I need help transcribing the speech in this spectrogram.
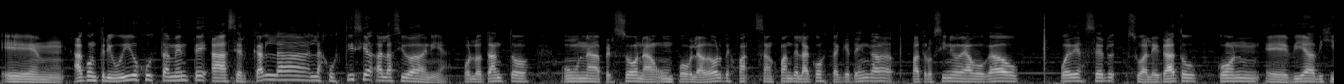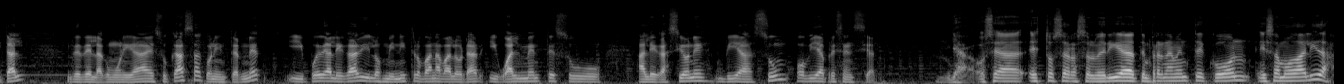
Em, ha contribuido justamente a acercar la, justicia a la ciudadanía. Por lo tanto, una persona, un poblador de San Juan de la Costa que tenga patrocinio de abogado puede hacer su alegato con eh, vía digital desde la comunidad de su casa, con internet, y puede alegar y los ministros van a valorar igualmente sus alegaciones vía Zoom o vía presencial. Ya, o sea, esto se resolvería tempranamente con esa modalidad,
